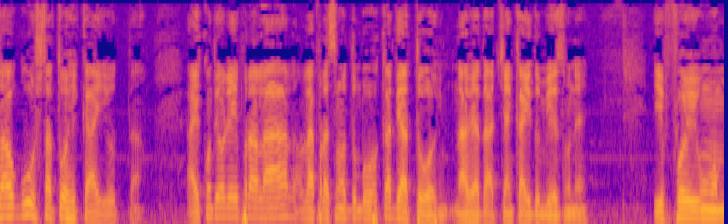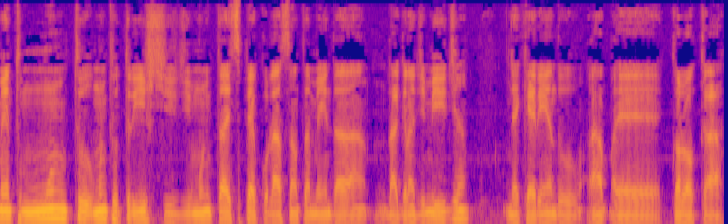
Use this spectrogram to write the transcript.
Augusto, a torre caiu, tá. Aí quando eu olhei para lá, lá para cima do morro, cadê a torre? Na verdade tinha caído mesmo, né. E foi um momento muito, muito triste, de muita especulação também da, da grande mídia, né, querendo é, colocar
